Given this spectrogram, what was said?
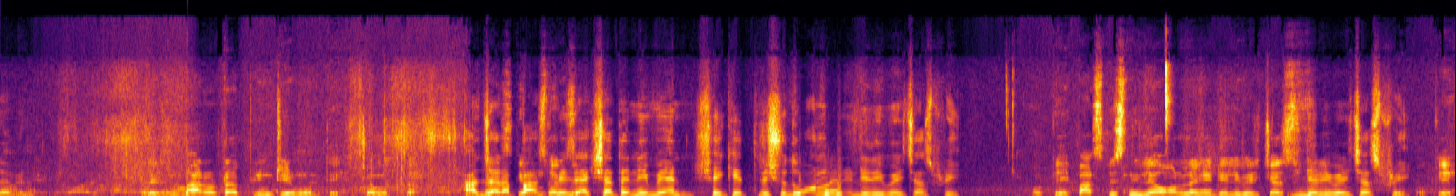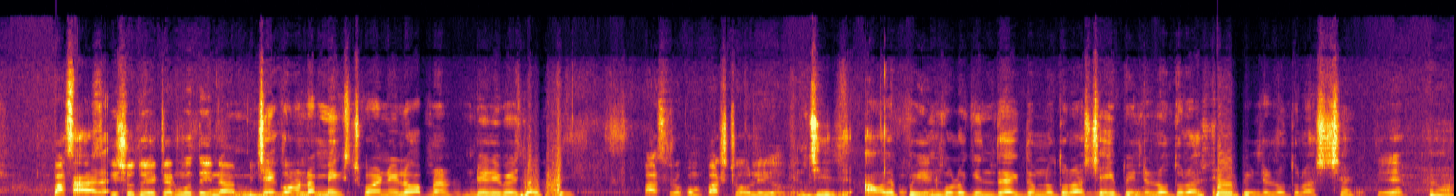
দেখেন বারোটা প্রিন্টের মধ্যে চমৎকার। আর যারা পাঁচ পিস একসাথে নেবেন সেই ক্ষেত্রে শুধু অনলাইনে ডেলিভারি চার্জ ফ্রি ওকে পাঁচ পিস নিলে অনলাইনে delivery charge delivery charge free okay পাঁচ পিস কি শুধু এটার মধ্যেই না যে কোনোটা মিক্সড করে নিলেও আপনার ডেলিভারি চার্জ ফ্রি পাঁচ রকম পাঁচটা হলেই হবে। জি জি আমাদের প্রিন্টগুলো কিন্তু একদম নতুন আসছে এই প্রিন্টে নতুন আসছে এই প্রিন্টে নতুন আসছে। ওকে হ্যাঁ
